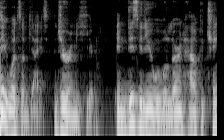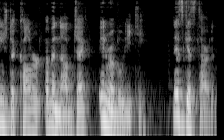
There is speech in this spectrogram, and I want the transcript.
Hey, what's up guys? Jeremy here. In this video, we will learn how to change the color of an object in RoboDK. Let's get started.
